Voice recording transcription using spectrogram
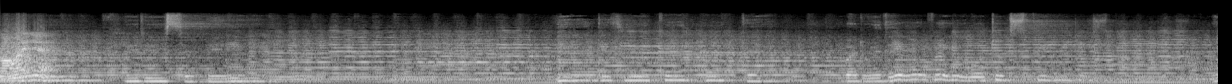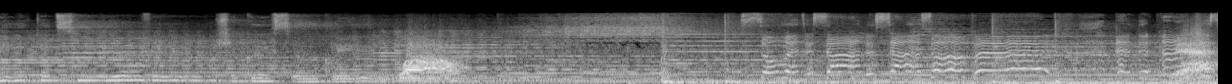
Namanya you can hurt them But with every word you speak We can see your vision crystal clear Wow So when the silence starts open And the yeah. eyes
